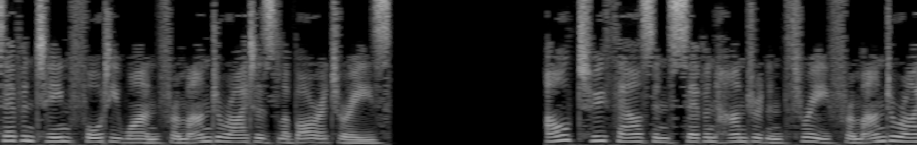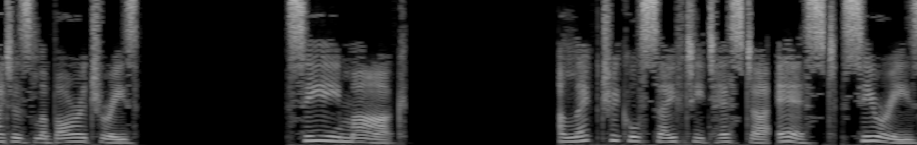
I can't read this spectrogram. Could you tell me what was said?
1741 from Underwriters Laboratories. UL 2703 from Underwriters Laboratories. CE Mark. Electrical Safety Tester EST series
